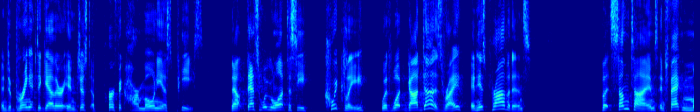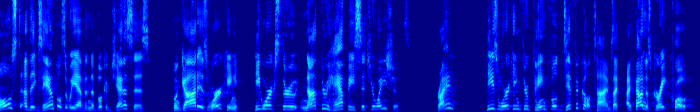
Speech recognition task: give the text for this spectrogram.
and to bring it together in just a perfect harmonious piece. Now, that's what we want to see quickly with what God does, right? In His providence. But sometimes, in fact, most of the examples that we have in the book of Genesis, when God is working, He works through not through happy situations, right? He's working through painful, difficult times. I, I found this great quote.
